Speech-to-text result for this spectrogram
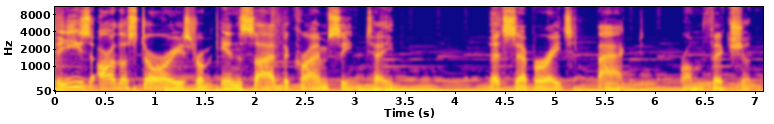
These are the stories from inside the crime scene tape that separates fact from fiction.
